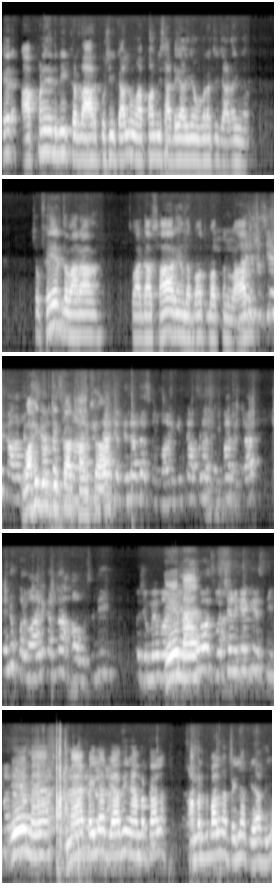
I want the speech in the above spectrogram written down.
ਫਿਰ ਆਪਣੇ ਵੀ ਕਿਰਦਾਰ ਕੁਸ਼ੀ ਕੱਲ ਨੂੰ ਆਪਾਂ ਵੀ ਸਾਡੇ ਵਾਲੀਆਂ ਉਮਰਾਂ 'ਚ ਜਾਣਾ ਹੀ ਆ। ਸੋ ਫਿਰ ਦੁਬਾਰਾ ਤੁਹਾਡਾ ਸਾਰਿਆਂ ਦਾ ਬਹੁਤ ਬਹੁਤ ਧੰਨਵਾਦ ਵਾਹਿਗੁਰੂ ਜੀ ਕਾ ਖਾਲਸਾ। ਸਨਮਾਨ ਕੀਤਾ, ਜਥੇਦਾਰ ਦਾ ਸਨਮਾਨ ਕੀਤਾ ਆਪਣਾ ਅਸਤੀਫਾ ਦਿੱਤਾ। ਇਹਨੂੰ ਪ੍ਰਵਾਨ ਕਰਨਾ ਹਾਊਸ ਦੀ ਜ਼ਿੰਮੇਵਾਰੀ ਇਹ। ਮੈਂ- ਉਹ ਸੋਚਣਗੇ ਕਿ ਅਸਤੀਫਾ ਇਹ ਮੈਂ ਮੈਂ ਪਹਿਲਾਂ ਕਿਹਾ ਸੀ ਮੈਂ ਅੰਮ੍ਰਿਤਪਾਲ ਅੰਮ੍ਰਿਤਪਾਲ ਮੈਂ ਪਹਿਲਾਂ ਕਿਹਾ ਸੀ।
